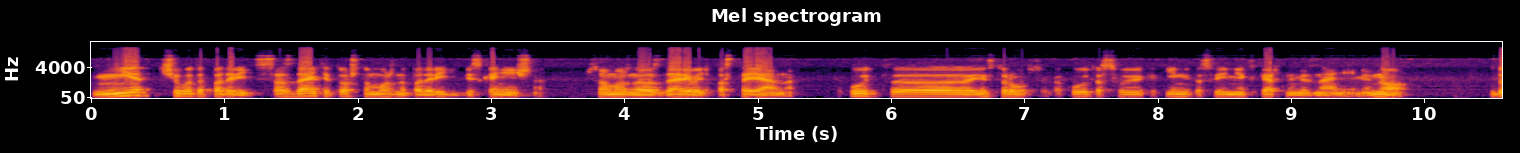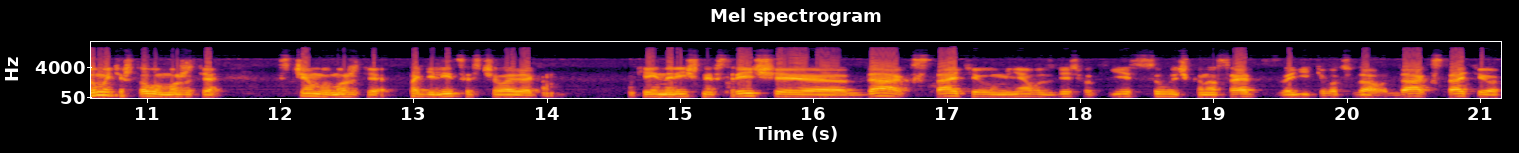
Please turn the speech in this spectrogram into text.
Нет чего-то подарить. Создайте то, что можно подарить бесконечно, что можно раздаривать постоянно. Какую-то э, инструкцию, какую-то свою, какими-то своими экспертными знаниями. Но думайте, что вы можете, с чем вы можете поделиться с человеком окей, на личной встрече, да, кстати, у меня вот здесь вот есть ссылочка на сайт, зайдите вот сюда вот, да, кстати,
